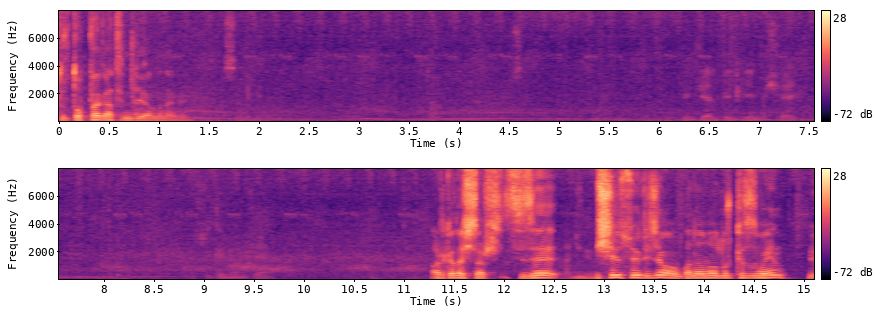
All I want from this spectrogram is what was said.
Dur toprak atayım diyor amına koyayım. Güncel bildiğim bir şey. İki gün önce. Arkadaşlar size bir şey söyleyeceğim ama bana ne olur kızmayın. Ee,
